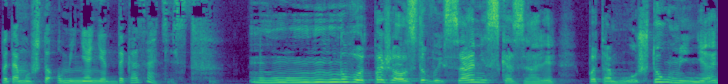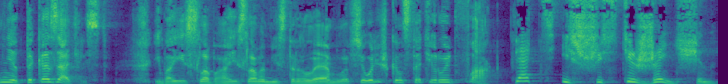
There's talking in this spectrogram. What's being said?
потому что у меня нет доказательств. Ну вот, пожалуйста, вы сами сказали, потому что у меня нет доказательств. И мои слова, и слова мистера Лэмла всего лишь констатируют факт. Пять из шести женщин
